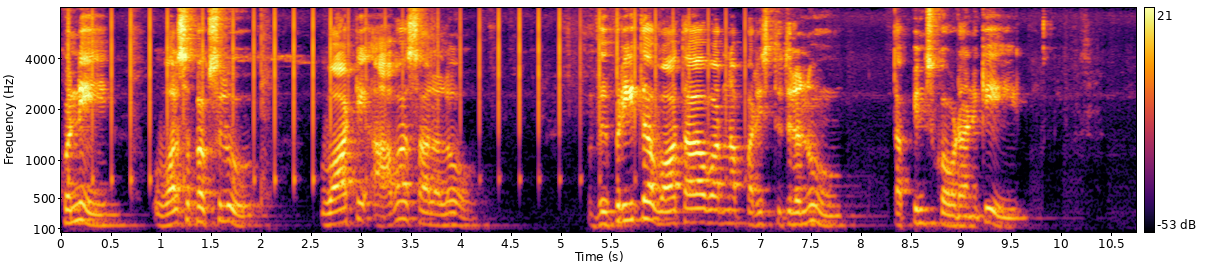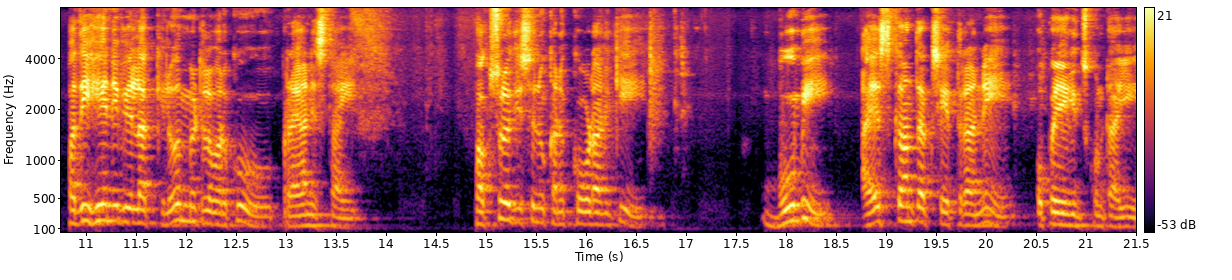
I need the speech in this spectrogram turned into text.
కొన్ని వలస పక్షులు వాటి ఆవాసాలలో విపరీత వాతావరణ పరిస్థితులను తప్పించుకోవడానికి పదిహేను వేల కిలోమీటర్ల వరకు ప్రయాణిస్తాయి. పక్షుల దిశను కనుక్కోవడానికి భూమి అయస్కాంత క్షేత్రాన్ని ఉపయోగించుకుంటాయి.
